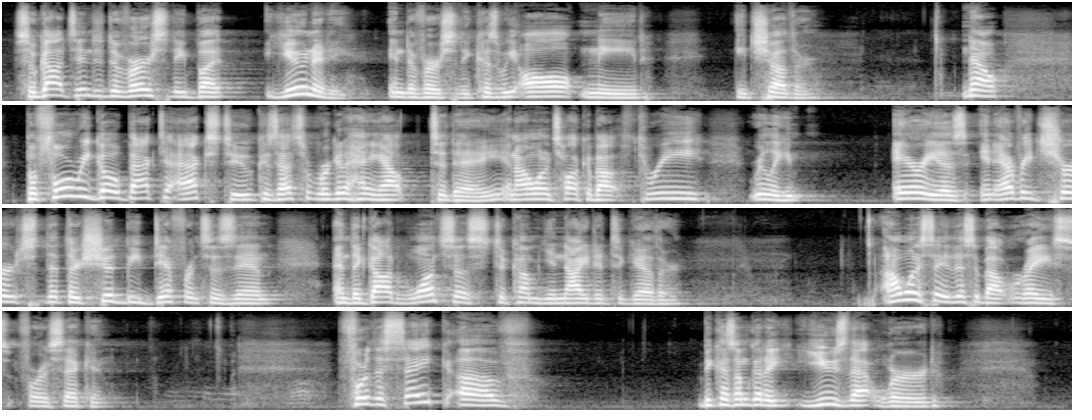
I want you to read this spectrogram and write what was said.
So God's into diversity, but unity in diversity because we all need each other. Now, before we go back to Acts 2, because that's what we're going to hang out today, and I want to talk about three really areas in every church that there should be differences in, and that God wants us to come united together. I want to say this about race for a second. For the sake of because I'm going to use that word.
